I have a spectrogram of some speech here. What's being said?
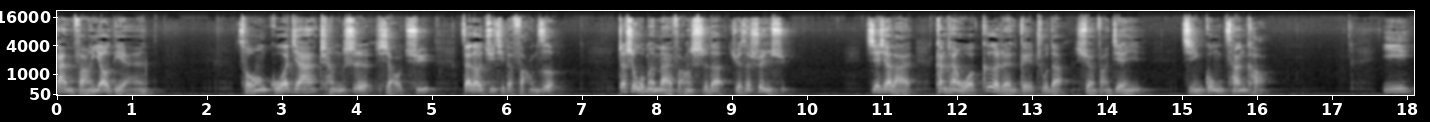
看房要点，从国家、城市、小区，再到具体的房子，这是我们买房时的决策顺序。接下来看看我个人给出的选房建议，仅供参考。一、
